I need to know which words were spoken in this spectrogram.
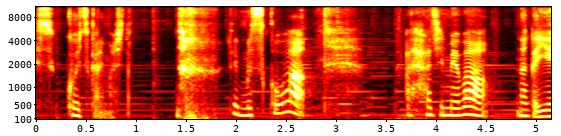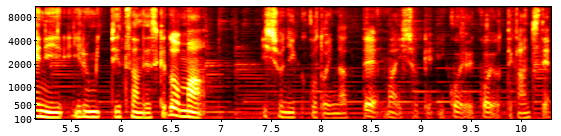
すっごい疲れました。で息子は初めはなんか家にいるって言ってたんですけどまあ一緒に行くことになって、まあ、一生懸命行こうよ行こうよって感じで。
